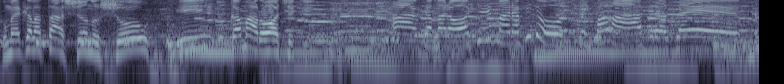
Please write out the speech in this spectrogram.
como é que ela tá achando o show e o camarote aqui. Ah, o camarote é maravilhoso, sem palavras. É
